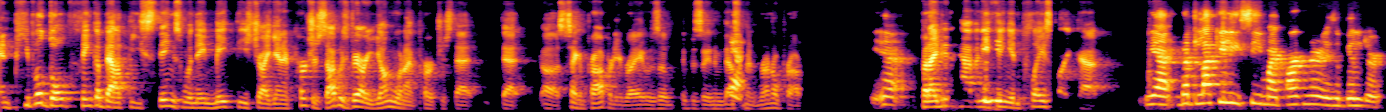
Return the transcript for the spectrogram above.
and people don't think about these things when they make these gigantic purchases. I was very young when I purchased that that uh, second property, right? It was a it was an investment rental property, yeah but I didn't have anything in place like that. yeah but luckily see my partner is a builder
